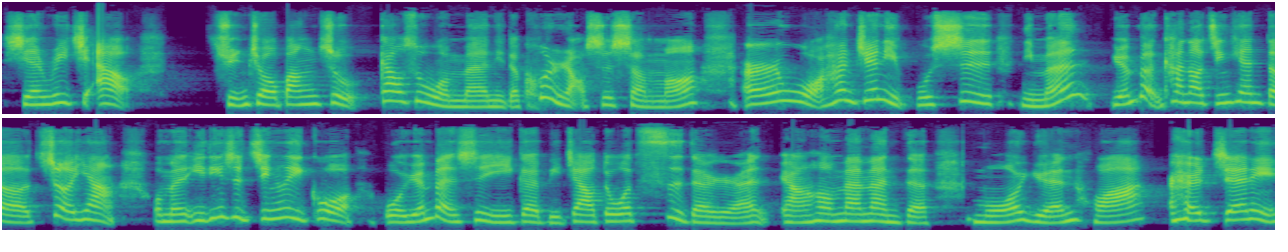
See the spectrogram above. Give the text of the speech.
先 reach out。寻求帮助，告诉我们你的困扰是什么。而我和 Jenny 不是你们原本看到今天的这样，我们一定是经历过。我原本是一个比较多刺的人，然后慢慢的磨圆滑，而 Jenny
